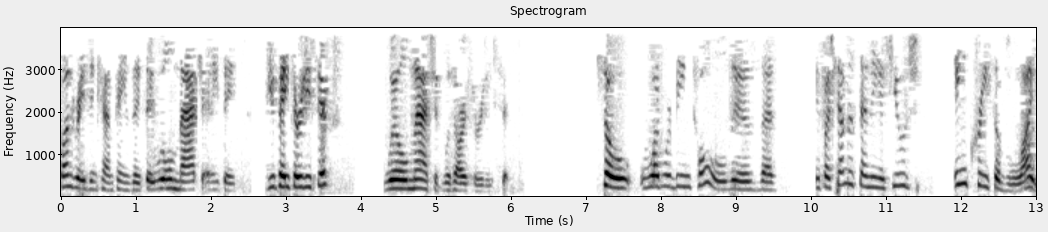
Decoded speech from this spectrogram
fundraising campaigns, they say, we'll match anything. You pay 36, we'll match it with our 36. So what we're being told is that if Hashem is sending a huge increase of life,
